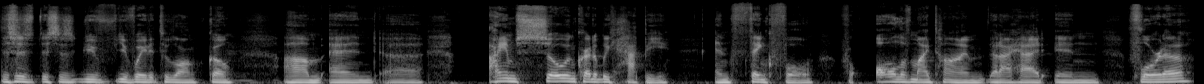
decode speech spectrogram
This is this is you've you've waited too long. Go, um, and uh, I am so incredibly happy and thankful for all of my time that I had in Florida,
